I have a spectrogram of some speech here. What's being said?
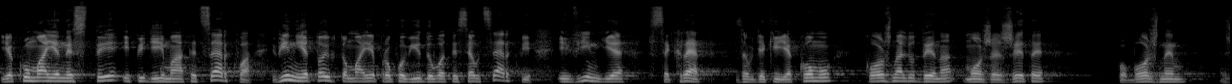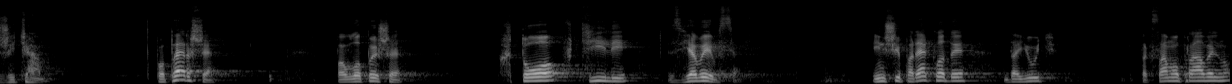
яку має нести і підіймати церква. Він є той, хто має проповідуватися в церкві. І він є секрет, завдяки якому кожна людина може жити побожним життям. По-перше, Павло пише, хто в тілі з'явився. Інші переклади дають так само правильно.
